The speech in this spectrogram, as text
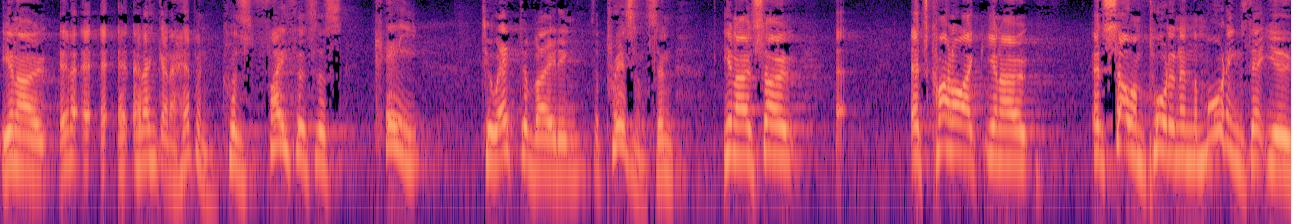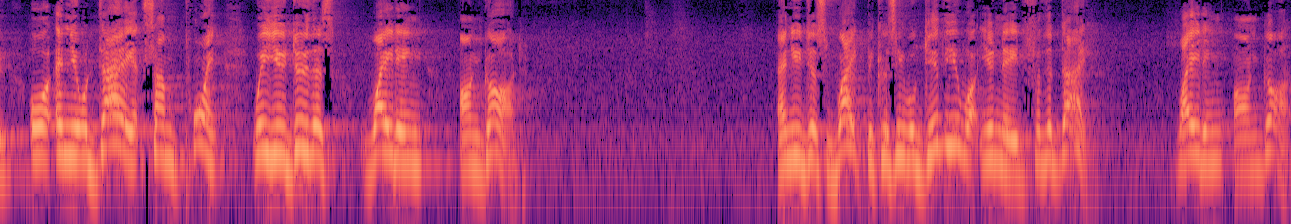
you know, it, it, it, it ain't going to happen because faith is this key to activating the presence. And, you know, so uh, it's kind of like, you know, it's so important in the mornings that you, or in your day at some point, where you do this waiting on God. And you just wait because He will give you what you need for the day. Waiting on God.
